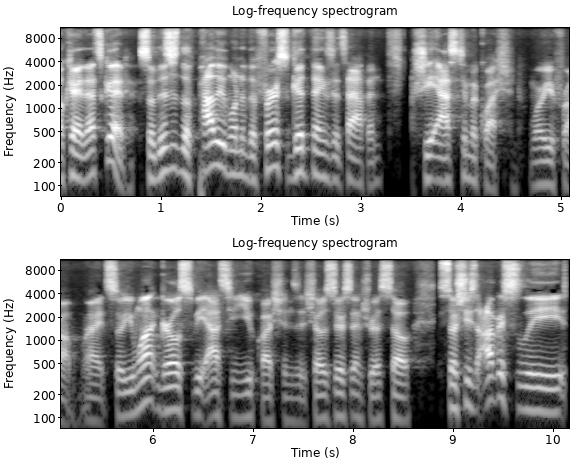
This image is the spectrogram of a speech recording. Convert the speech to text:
Okay, that's good. So this is the probably one of the first good things that's happened. She asked him a question. Where are you from? Right. So you want girls to be asking you questions. It shows there's interest. So so she's obviously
